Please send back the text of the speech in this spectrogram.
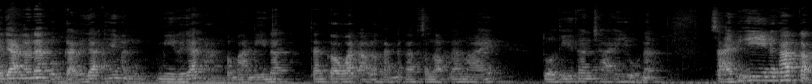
ระยะแล้วนะผมกะระยะให้มันมีระยะห่างประมาณนี้นะท่านก็วัดเอาแล้วกันนะครับสำหรับหน้าไม้ตัวที่ท่านใช้อยู่นะสาย PE นะครับกับ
